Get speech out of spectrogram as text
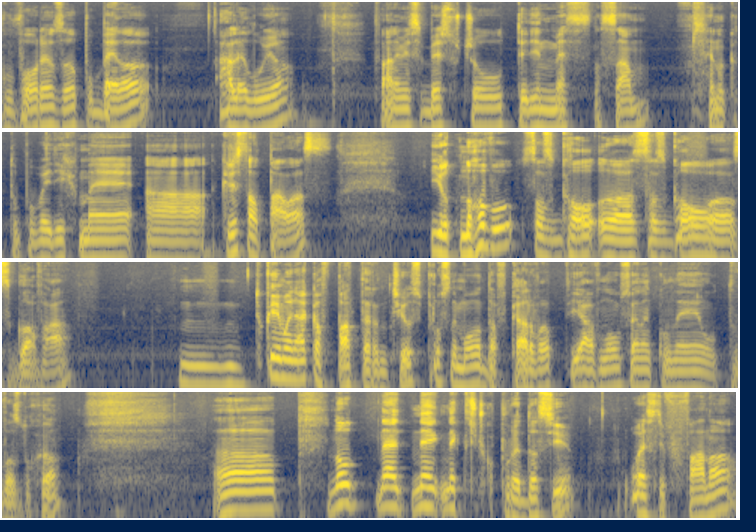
говоря за победа. Алелуя! Това не ми се беше случило от един месец насам, след като победихме Кристал Палас. И отново с гол, а, с, гол а, с глава. Тук има някакъв патърн. Челси просто не могат да вкарват, явно, освен ако не е от въздуха. А, но не, не, не всичко по реда си. Уесли Фофана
